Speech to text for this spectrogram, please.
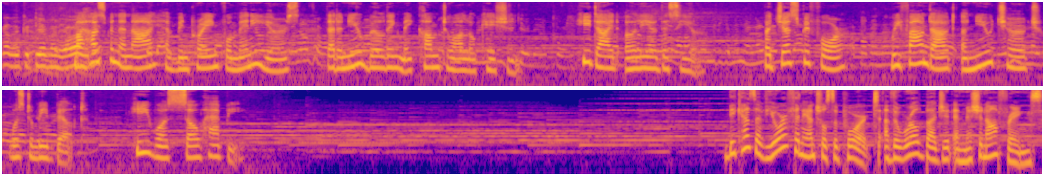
My husband and I have been praying for many years that a new building may come to our location. He died earlier this year. But just before, we found out a new church was to be built. He was so happy. Because of your financial support of the World Budget and Mission offerings,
